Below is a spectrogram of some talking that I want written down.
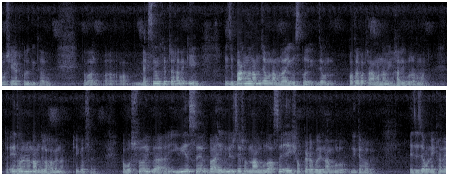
অবশ্যই অ্যাড করে দিতে হবে। আবার ম্যাক্সিমাম ক্ষেত্রে হবে কি, এই যে বাংলা নাম যেমন আমরা ইউজ করি, যেমন কথার কথা আমার নামই হাবিবুর রহমান। তো এই ধরনের নাম দিলে হবে না, ঠিক আছে? অবশ্যই ইউএস এর বা ইংলিশ যেসব নামগুলো আছে, এই সব ক্যাটাগরির নামগুলো দিতে হবে। এই যে যেমন এখানে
